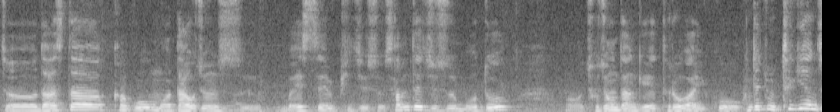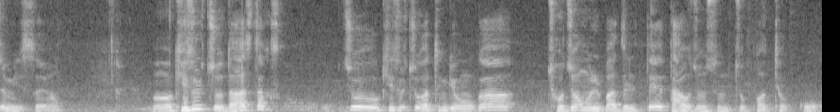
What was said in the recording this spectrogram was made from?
저 나스닥하고 뭐 다우존스, 뭐 S&P 지수, 3대 지수 모두 어, 조정 단계에 들어가 있고 근데 좀 특이한 점이 있어요. 어, 기술주 나스닥 주 기술주 같은 경우가 조정을 받을 때 다우존스는 좀 버텼고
